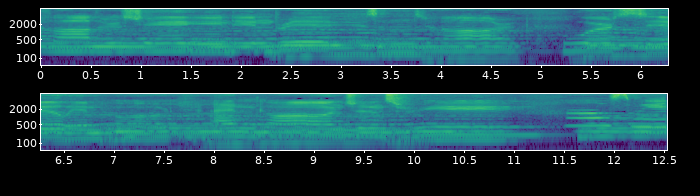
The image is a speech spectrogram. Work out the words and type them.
fathers chained in prisons dark were still in heart and conscience free. How sweet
